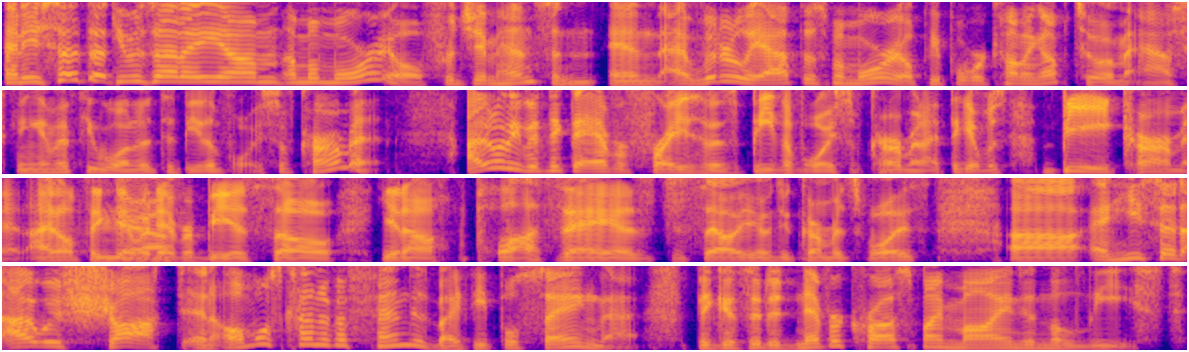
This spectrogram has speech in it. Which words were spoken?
And he said that he was at a um, a memorial for Jim Henson, and literally at this memorial, people were coming up to him asking him if he wanted to be the voice of Kermit. I don't even think they ever phrased it as "be the voice of Kermit." I think it was "be Kermit." I don't think they yeah. would ever be as so you know blasé as just say, "Oh, you know, do Kermit's voice." Uh, and he said, "I was shocked and almost kind of offended by people saying that because it had never crossed my mind in the least."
